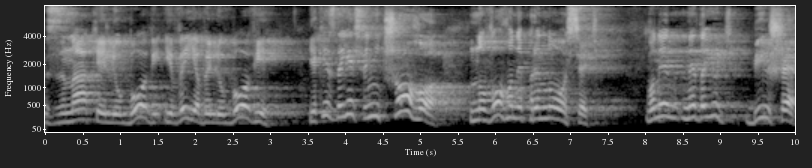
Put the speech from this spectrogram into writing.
знаки любові і вияви любові, які, здається, нічого нового не приносять. Вони не дають більше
